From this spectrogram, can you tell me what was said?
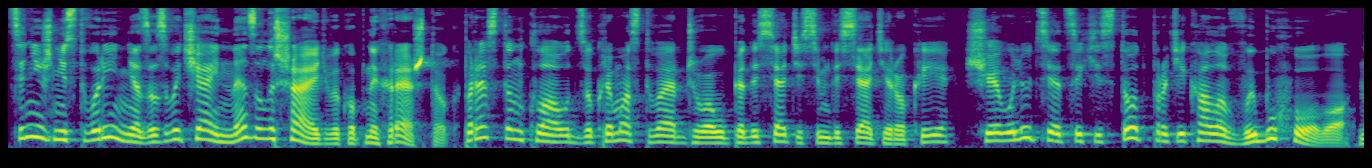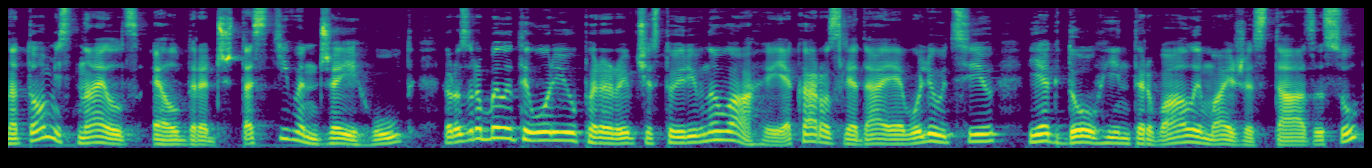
Ці ніжні створіння зазвичай не залишають викопних решток. Престон Клауд, зокрема, стверджував у 50-70-ті роки, що еволюція цих істот протікала вибухово. Натомість Найлз Елдредж та Стівен Джей Гулт розробили теорію переривчастої рівноваги, яка розглядає еволюцію як довгі інтервали майже стазису,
